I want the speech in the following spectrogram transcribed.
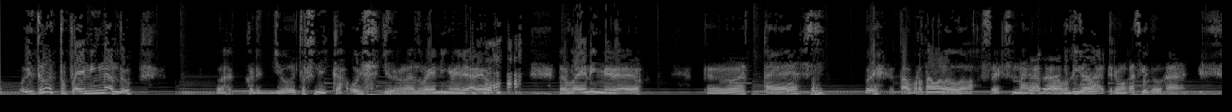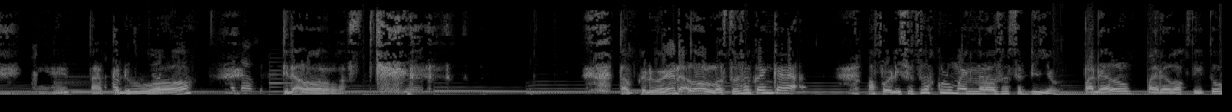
Oh, itu lah tuh planningan tuh. Wah, kerja terus nikah. Wih gila lah planning nih ayo. Lah, planning nih ayo. Terus tes. Wih, tahap pertama lolos, saya senang alhamdulillah. Terima kasih Tuhan. Ya, tahap kedua. Tidak lolos. tahap keduanya tidak lolos. Terus aku yang kayak apa di situ aku lumayan ngerasa sedih yo. Padahal pada waktu itu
